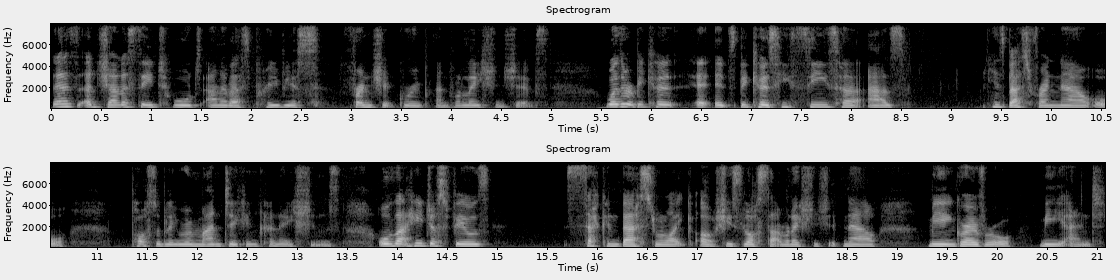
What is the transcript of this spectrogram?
There's a jealousy towards Annabeth's previous friendship group and relationships, whether it because it's because he sees her as his best friend now, or possibly romantic inclinations, or that he just feels second best, or like, oh, she's lost that relationship now. Me and Grover, or me and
